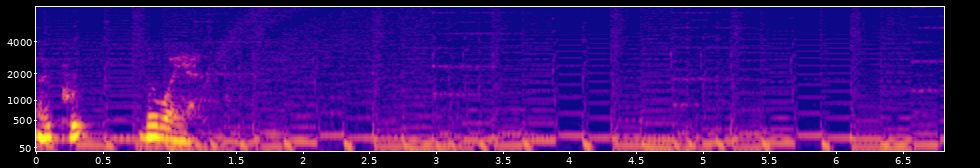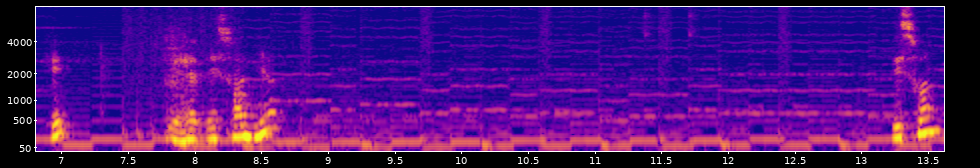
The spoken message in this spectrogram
I put the wire. Okay, we have this one here. This one.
